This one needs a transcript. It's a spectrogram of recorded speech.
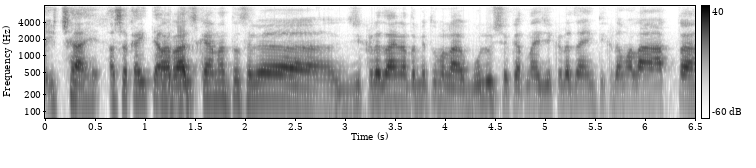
इच्छा आहे असं काही त्या राजकारणात सगळं जिकडे जाईन आता मी तुम्हाला बोलू शकत नाही जिकडे जाईन तिकडे मला आता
